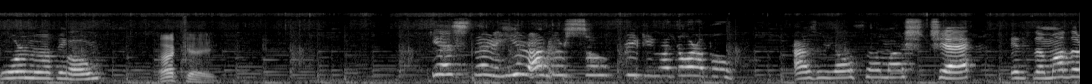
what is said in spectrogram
warm loving home, Okay. yes, they're here and they're so freaking adorable. As we also must check if the mother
